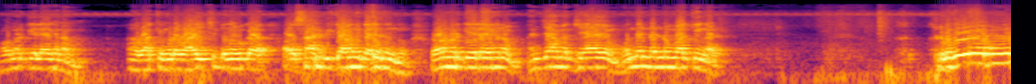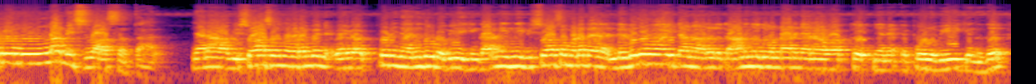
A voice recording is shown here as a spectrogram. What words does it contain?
റോമർക്കി ലേഖനം. ആ വാക്യം കൂടെ വായിച്ചിട്ട് നമുക്ക് അവസാനിപ്പിക്കാമെന്ന് കരുതുന്നു. റോമർക്കി ലേഖനം അഞ്ചാം അധ്യായം ഒന്നും രണ്ടും വാക്യങ്ങൾ. ഹൃദയപൂർവമുള്ള വിശ്വാസത്താൽ. ഞാൻ ആ വിശ്വാസം എന്ന് പറയുമ്പോൾ എപ്പോഴും ഞാനിതുകൂടെ ഉപയോഗിക്കും. കാരണം ഇന്ന് ഈ വിശ്വാസം വളരെ ലളിതമായിട്ടാണ് ആളുകൾ കാണുന്നത് കൊണ്ടാണ് ഞാൻ ആ വാക്ക് ഞാൻ എപ്പോഴും ഉപയോഗിക്കുന്നത്.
